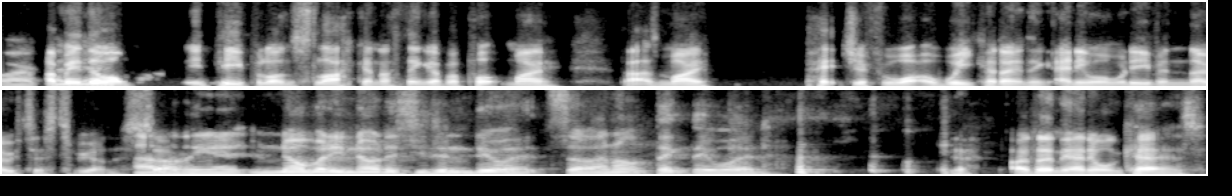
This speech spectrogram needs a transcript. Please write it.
are, I mean, there are people on Slack, and I think if I put my that's my picture for what a week, I don't think anyone would even notice, to be honest. I don't think it, nobody noticed you didn't do it, so I don't think they would. yeah, I don't think anyone cares.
